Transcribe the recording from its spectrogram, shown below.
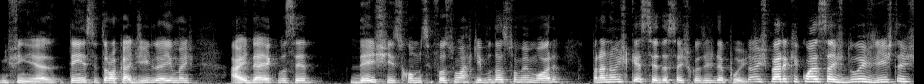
enfim, é, tem esse trocadilho aí, mas a ideia é que você deixe isso como se fosse um arquivo da sua memória para não esquecer dessas coisas depois. Então espero que com essas duas listas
